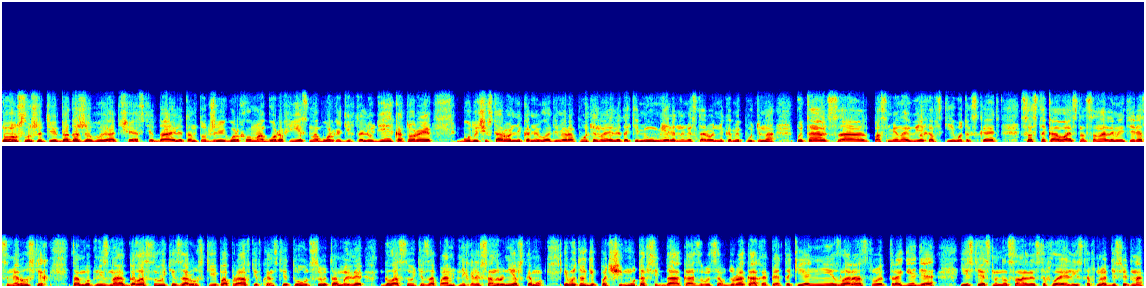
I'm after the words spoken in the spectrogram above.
Ну, слушайте, да даже вы отчасти, да, или там тот же Егор Холмогоров, есть набор каких-то людей, которые, будучи сторонниками Владимира Путина или такими умеренными сторонниками Путина, пытаются по-сменовеховски его, так сказать, состыковать с национальными интересами русских, там вот, не знаю, голосуйте за русские поправки в Конституцию, там, или голосуйте за памятник Александру Невскому. И в итоге почему-то всегда оказываются в дураках. Опять-таки, я не злорадствую, это трагедия, естественно, националистов-лоялистов, но это действительно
